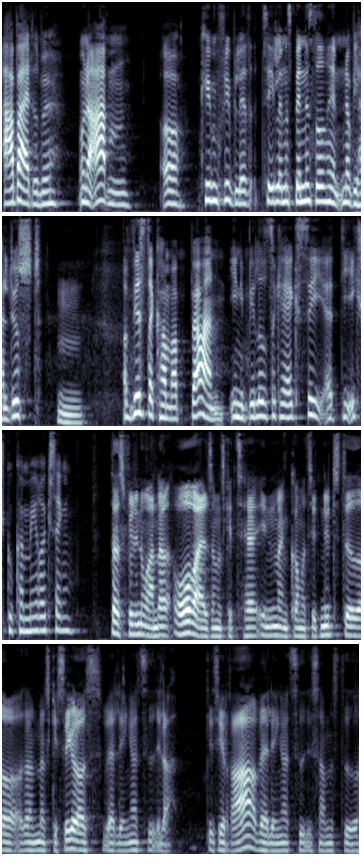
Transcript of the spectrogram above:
arbejdet med under armen og købe en flybillet til et eller andet spændende sted hen, når vi har lyst. Mm. Og hvis der kommer børn ind i billedet, så kan jeg ikke se, at de ikke skulle komme med i rygsækken. Der er selvfølgelig nogle andre overvejelser, man skal tage, inden man kommer til et nyt sted, og der, man skal sikkert også være længere tid, eller det er sikkert rart at være længere tid i samme steder.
